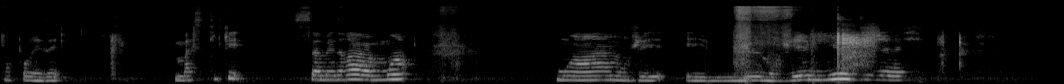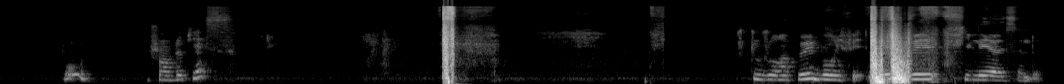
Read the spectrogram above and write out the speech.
temporiser, mastiquer. Ça m'aidera à moins, moins manger et mieux manger, mieux digérer. Bon, on change de pièce. toujours un peu ébouriffé. je vais filer à la salle de bain.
